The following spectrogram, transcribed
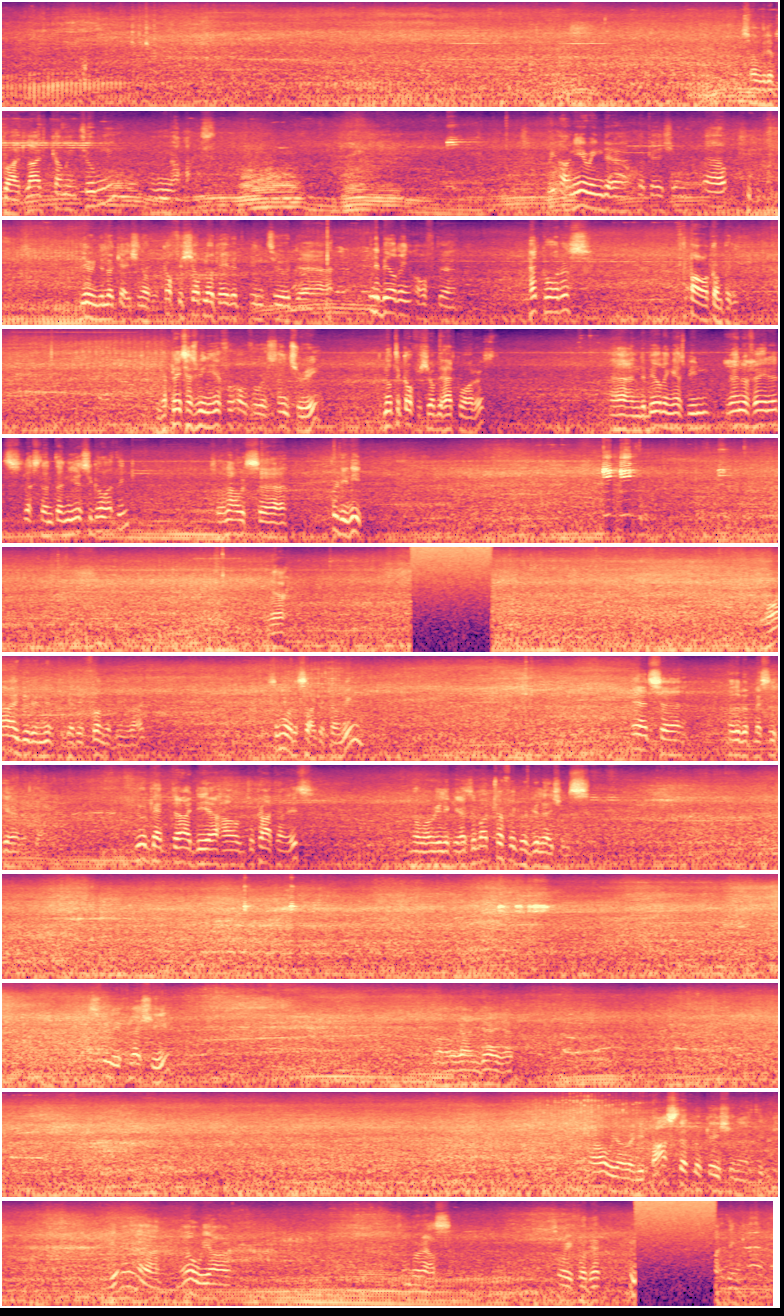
So with a bright light coming to me, nice. We are nearing the location, well, nearing the location of a coffee shop located into the, in the building of the headquarters of the power company. The place has been here for over a century, not the coffee shop, the headquarters. And the building has been renovated less than 10 years ago, I think. So now it's uh, pretty neat. Yeah. Do they need to get in front of me, right? Some motorcycle coming. Yeah, it's uh, a little bit messy here, but uh, you'll get the idea how Jakarta is. No one really cares about traffic regulations. Flashy. Oh, we aren't there yet. Oh, we already passed that location, I think. Yeah, no, we are somewhere else. Sorry for that. I think.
